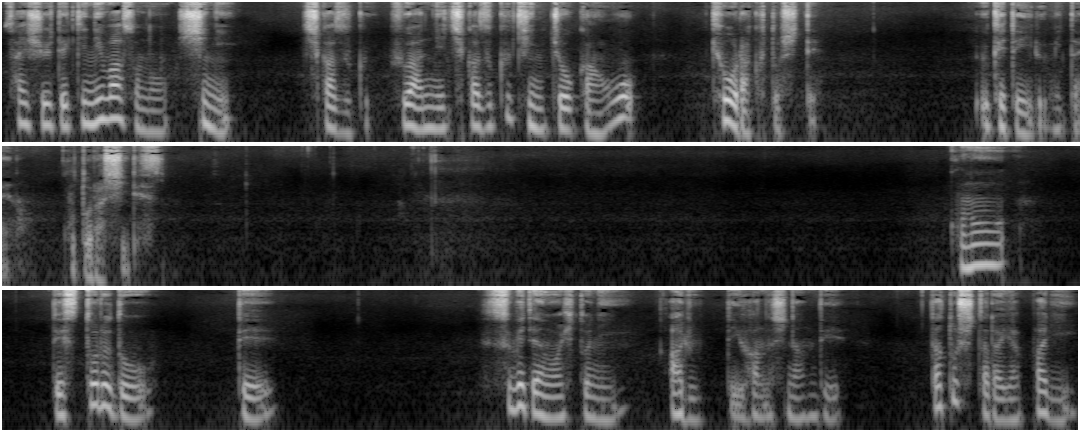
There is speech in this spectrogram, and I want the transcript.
最終的にはその死に近づく、不安に近づく緊張感を強楽として受けているみたいなことらしいです。このデストルドって全ての人にあるっていう話なんで、だとしたらやっぱり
